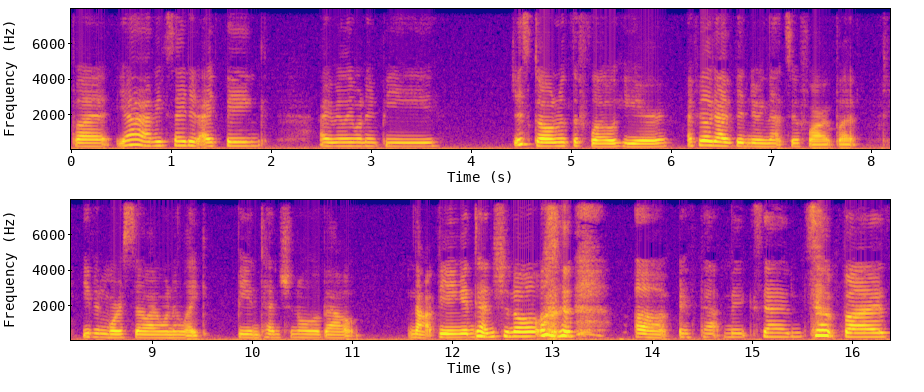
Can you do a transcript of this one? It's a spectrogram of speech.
But yeah, I'm excited. I think I really want to be just going with the flow here. I feel like I've been doing that so far, but even more so I want to like be intentional about not being intentional. uh, if that makes sense. but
